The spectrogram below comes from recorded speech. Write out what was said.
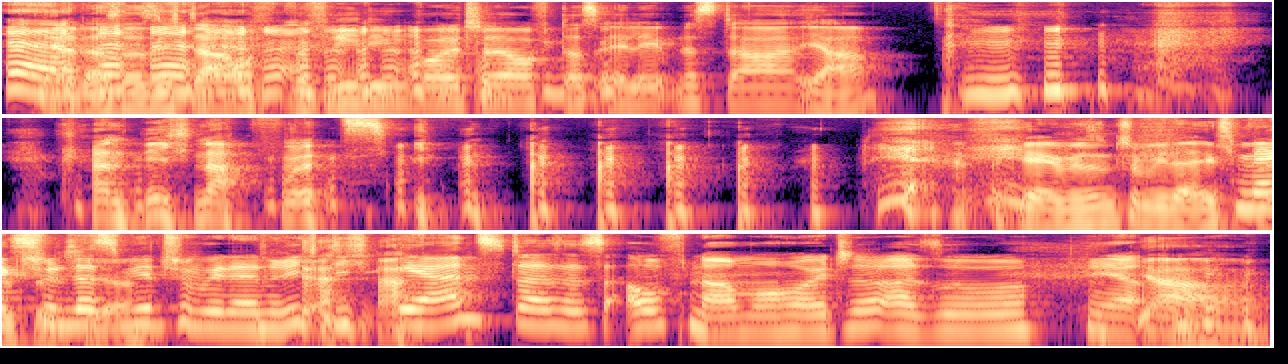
Ja, dass er sich darauf befriedigen wollte, auf das Erlebnis da, ja. Kann ich nachvollziehen. Okay, wir sind schon wieder Ich merke schon, das hier. wird schon wieder ein richtig ernstes Aufnahme heute. Also, ja. Ja,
